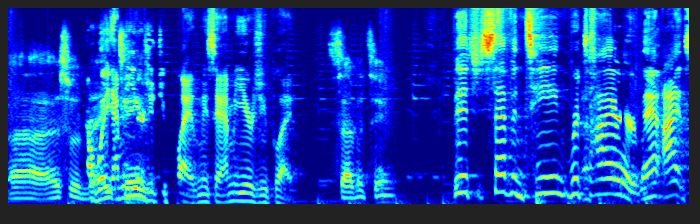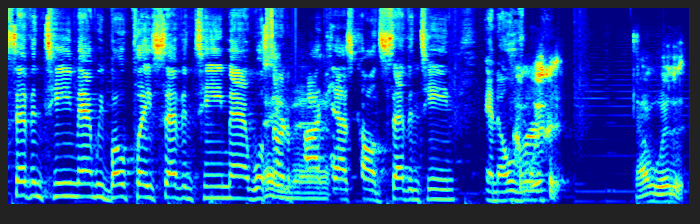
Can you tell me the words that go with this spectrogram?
Uh, this would be wait, how many years did you play? Let me say, how many years did you play? 17. Bitch, 17, retire, man. I 17, man. We both played 17, man. We'll Hey, start a man. podcast called 17 and over. With it. I'm with it.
